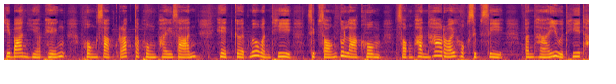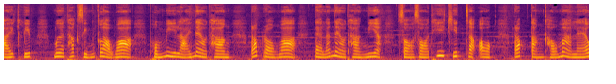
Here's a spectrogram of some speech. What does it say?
ที่บ้านเฮียเพ้ง พงศักดิ์รักตพงไพศาลเหตุเกิดเมื่อวันที่ 12 ตุลาคม 2564 ปัญหาอยู่ที่ท้ายคลิปเมื่อทักษิณกล่าวว่า ผมมีหลายแนวทาง รับรองว่าแต่ละแนวทางเนี่ยสอสอที่คิดจะออก รับตังเขามาแล้ว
